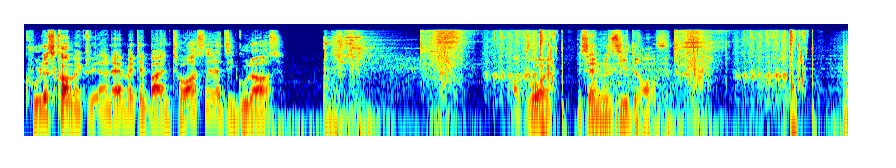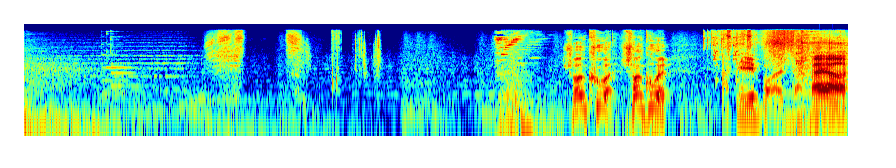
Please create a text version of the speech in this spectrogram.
Cooles Comic wieder, ne? Mit den beiden Tors, das sieht gut aus. Obwohl, ist ja nur sie drauf. Schon cool, schon cool. Ach nee, den Boss, das war ja...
